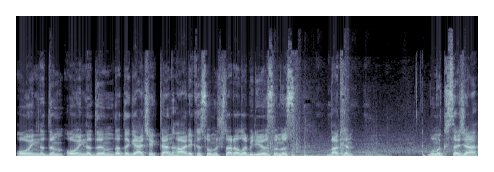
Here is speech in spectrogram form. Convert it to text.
oynadım. Oynadığımda da gerçekten harika sonuçlar alabiliyorsunuz. Bakın bunu kısaca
